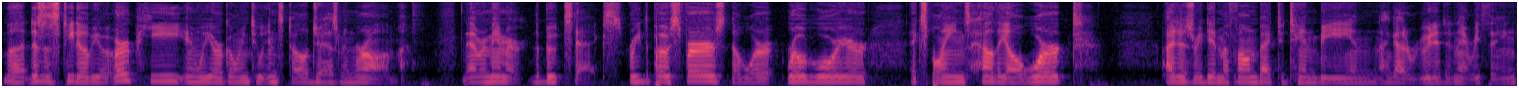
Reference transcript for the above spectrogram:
But this is TWRP and we are going to install Jasmine ROM. Now remember, the boot stacks. Read the post first. The Road Warrior explains how they all worked. I just redid my phone back to 10B and I got it rooted and everything.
